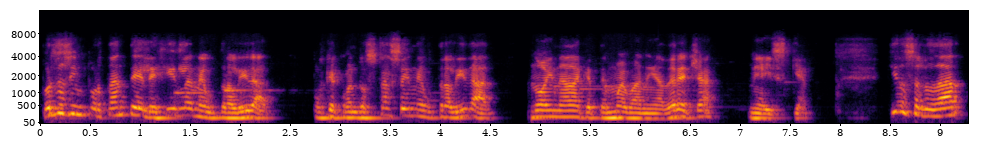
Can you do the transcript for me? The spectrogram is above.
Por eso es importante elegir la neutralidad, porque cuando estás en neutralidad, no hay nada que te mueva ni a derecha ni a izquierda. Quiero saludar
